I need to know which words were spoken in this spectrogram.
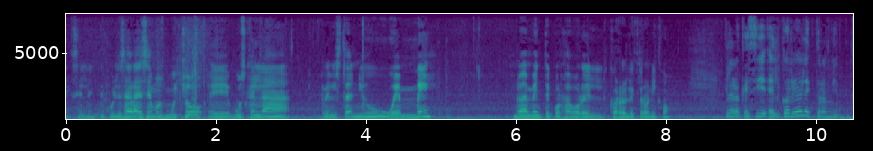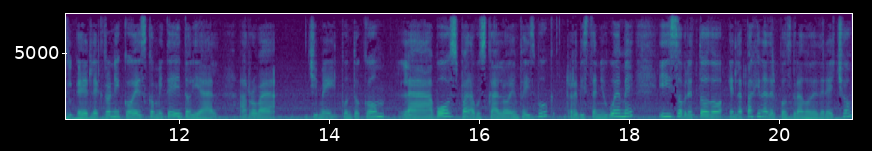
Excelente. Pues les agradecemos mucho. Eh, busquen la revista New Wemme. Nuevamente, por favor, el correo electrónico. Claro que sí. El correo electróni- electrónico es comité editorial arroba gmail.com. La voz para buscarlo en Facebook, Revista New UM y sobre todo en la página del posgrado de Derecho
